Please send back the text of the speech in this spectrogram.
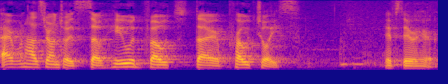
everyone has their own choice? So who would vote their pro-choice if they were here?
